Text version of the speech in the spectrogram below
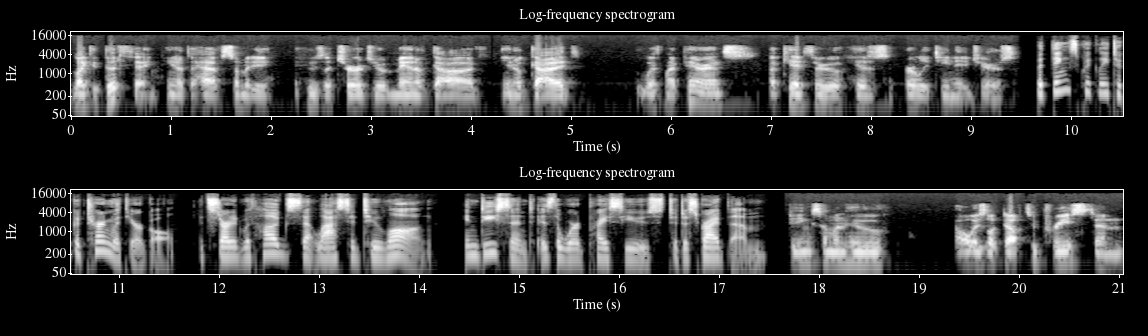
like a good thing, you know, to have somebody who's a church, a man of God, you know, guide with my parents, a kid through his early teenage years. But things quickly took a turn with Yurgel. It started with hugs that lasted too long. Indecent is the word Price used to describe them. Being someone who always looked up to priests and,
